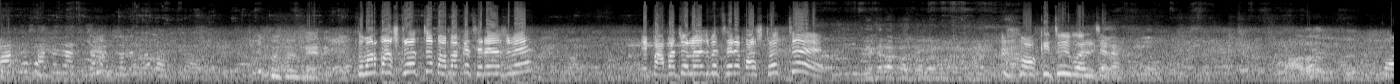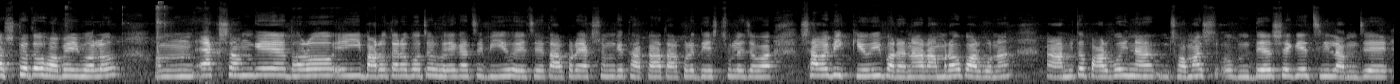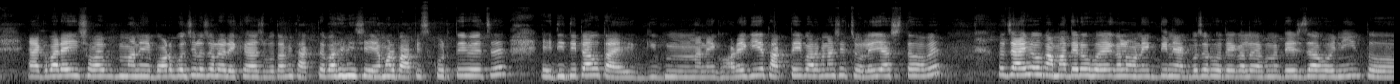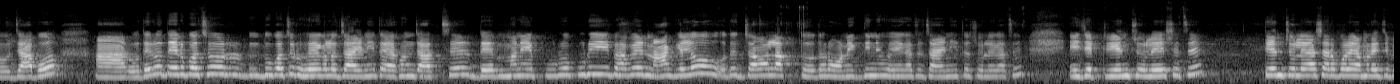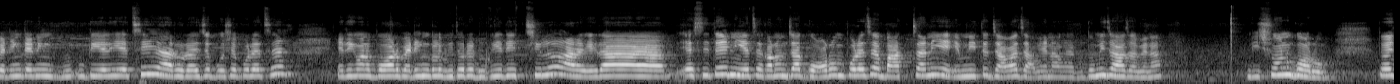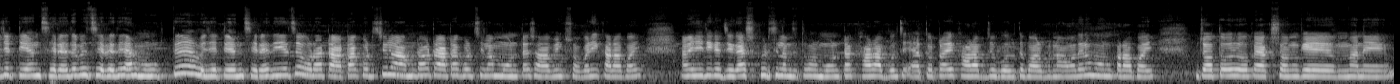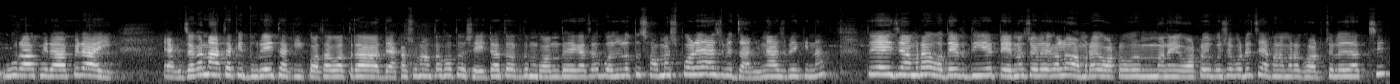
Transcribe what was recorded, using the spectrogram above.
তোমার কষ্ট হচ্ছে? বাবাকে ছেড়ে আসবে? এই বাবা চলে আসবে ছেড়ে কষ্ট হচ্ছে? ও কিছুই বলছে না। কষ্ট তো হবেই বলো। একসঙ্গে ধরো এই বারো তেরো বছর হয়ে গেছে, বিয়ে হয়েছে, তারপরে একসঙ্গে থাকা, তারপরে দেশ চলে যাওয়া, স্বাভাবিক কেউই পারে না, আর আমরাও পারব না। আমি তো পারবোই না ছমাস দেশে গিয়েছিলাম যে একবারেই সবাই মানে বর বলছিল, চলো রেখে আসব। তো আমি থাকতে পারিনি সেই আমার বাপিস করতেই হয়েছে। এই দিদিটাও তাই মানে ঘরে গিয়ে থাকতেই পারবে না, সে চলেই আসতে হবে। তো যাই হোক, আমাদেরও হয়ে গেল অনেক দিন, এক বছর হতে গেল এখনও দেশ যাওয়া হয়নি, তো যাব। আর ওদেরও দেড় বছর, দু বছর হয়ে গেল যায়নি, তো এখন যাচ্ছে। মানে পুরোপুরিভাবে না গেলেও ওদের যাওয়া লাগতো। ধরো অনেক দিনে হয়ে গেছে, যায়নি তো চলে গেছে। এই যে ট্রেন চলে এসেছে। ট্রেন চলে আসার পরে আমরা এই যে ব্যাটিং টেটিং দিয়ে দিয়েছি, আর ওরা যে বসে পড়েছে। এদিকে আমার বর ব্যাটিংগুলো ভিতরে ঢুকিয়ে দিচ্ছিল, আর এরা এসিতেই নিয়েছে, কারণ যা গরম পড়েছে, বাচ্চা নিয়ে এমনিতে যাওয়া যাবে না, একদমই যাওয়া যাবে না। ভীষণ গরম। তো ওই যে ট্রেন ছেড়ে দেবে, ছেড়ে দেওয়ার মুহূর্তে ওই যে ট্রেন ছেড়ে দিয়েছে, ওরা টাটা করছিল, আমরাও টাটা করছিলাম, মনটা স্বাভাবিক, সবারই খারাপ হয়। আমি দিদিকে জিজ্ঞাসা করছিলাম যে, তোমার মনটা খারাপ? বলছে, এতটাই খারাপ যে বলতে পারব না, আমাদেরও মন খারাপ হয়। যতই হোক একসঙ্গে মানে ঘোরাফেরা প্রায় এক জায়গা না থাকি, দূরেই থাকি, কথাবার্তা, দেখাশোনা তো হতো, সেইটা তো একদম বন্ধ হয়ে গেছে। বলল, তো ছ মাস পরে আসবে, জানি না আসবে কি না তো এই যে আমরা ওদের দিয়ে ট্রেনও চলে গেল, আমরাই অটো মানে অটোয় বসে পড়েছি, এখন আমরা ঘর চলে যাচ্ছি।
